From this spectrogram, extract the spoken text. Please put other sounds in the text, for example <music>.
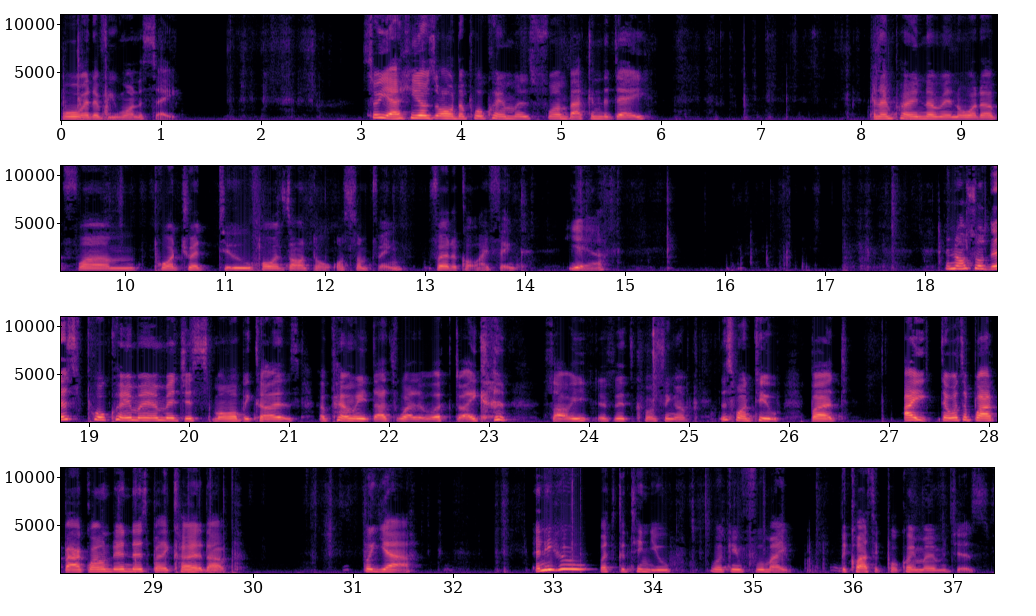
Or whatever you want to say. So yeah, here's all the Proclaimers from back in the day. And I'm putting them in order from portrait to horizontal or something. Vertical, I think. Yeah. And also, this Proclaimer image is small because apparently that's what it looked like. <laughs> Sorry if it's closing up. This one too. But I there was a black background in this, but I cut it up. But yeah. Anywho, let's continue looking through my the classic Proclaimer images.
